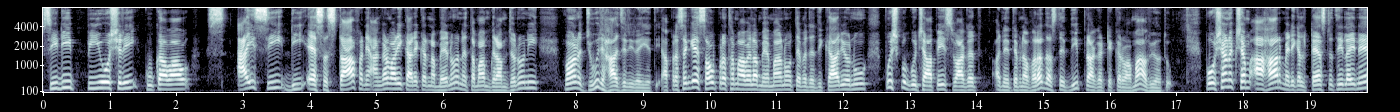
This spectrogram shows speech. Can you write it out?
CDPO Shri Kukavav ICDS staff અને આંગણવાડી કાર્યકરના બહેનો અને તમામ ગ્રામજનોની પણ જૂજ હાજરી રહી હતી. આ પ્રસંગે સૌ પ્રથમ આવેલા મહેમાનો તેમજ અધિકારીઓનું પુષ્પગુચ્છ આપી સ્વાગત અને તેમના વરદ હસ્તે દીપ પ્રાગટ્ય કરવામાં આવ્યું હતું. પોષણક્ષમ આહાર, મેડિકલ ટેસ્ટથી લઈને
